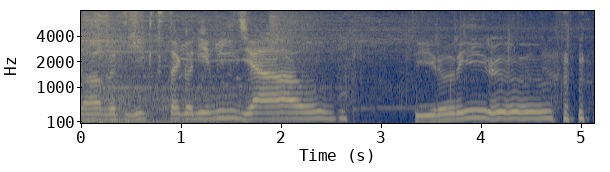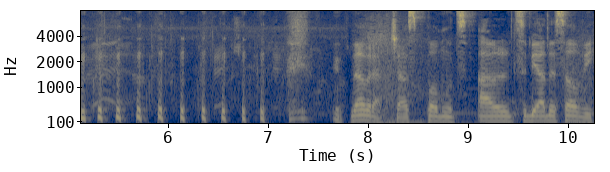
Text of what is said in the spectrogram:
Nawet nikt tego nie widział. Tiruriru. Dobra, czas pomóc Alcybiadesowi.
